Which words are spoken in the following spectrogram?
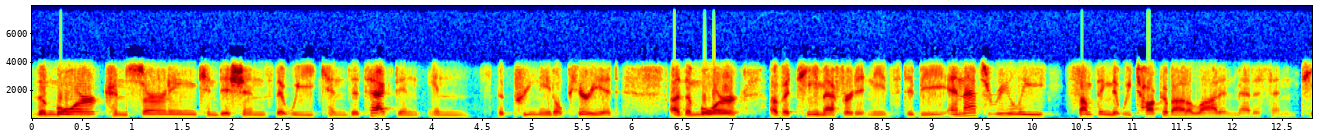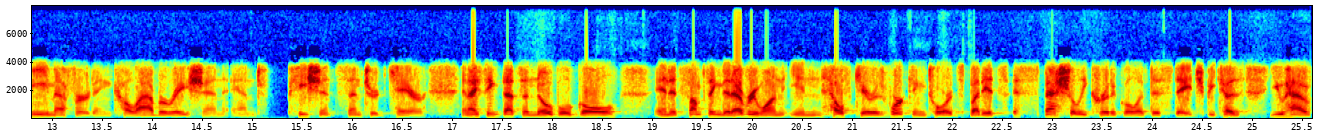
the more concerning conditions that we can detect in, in the prenatal period, uh, the more of a team effort it needs to be. And that's really something that we talk about a lot in medicine team effort and collaboration and patient centered care. And I think that's a noble goal, and it's something that everyone in healthcare is working towards, but it's especially critical at this stage because you have.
